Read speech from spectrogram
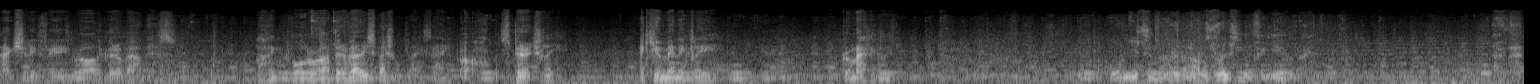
actually feeling rather good about this. I think we've all arrived at a very special place, eh? Oh. Spiritually, ecumenically, grammatically. I want you to know that I was rooting for you. Know that.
